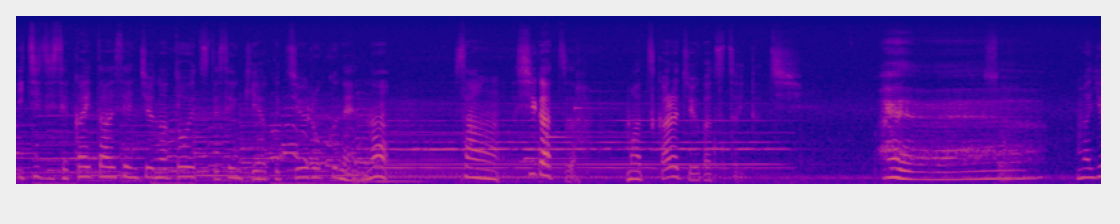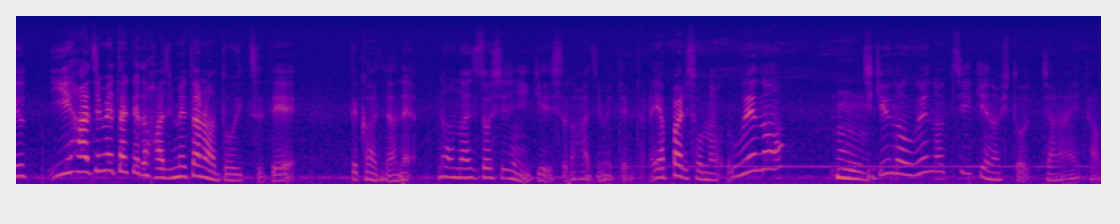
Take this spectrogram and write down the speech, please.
一次世界大戦中のドイツで1916年の3 4月末から10月1日、へえまあ、言言い始めたけど始めたのはドイツでって感じだね同じ年にイギリスが始めてみたいな。やっぱりその上のうん。地球の上の地域の人じゃない？多分。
